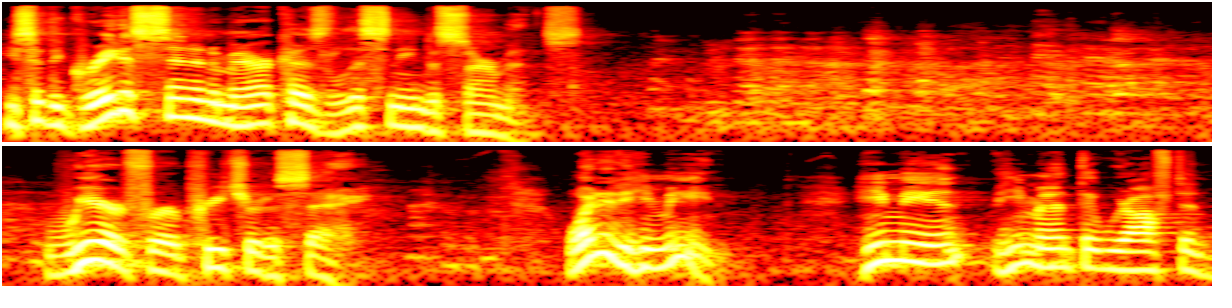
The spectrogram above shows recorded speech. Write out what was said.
He said, The greatest sin in America is listening to sermons. Weird for a preacher to say. What did he mean? He he meant that we often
